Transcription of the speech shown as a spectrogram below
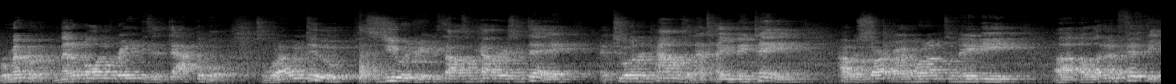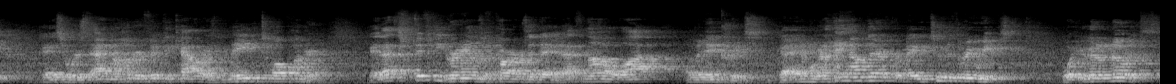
Remember, metabolic rate is adaptable. So what I would do, this is you and you're eating 1,000 calories a day at 200 pounds and that's how you maintain, I would start by going up to maybe uh, 1150. Okay, so we're just adding 150 calories, maybe 1200. Okay, that's 50 grams of carbs a day. That's not a lot of an increase. Okay, and we're gonna hang out there for maybe two to three weeks. What you're gonna notice,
